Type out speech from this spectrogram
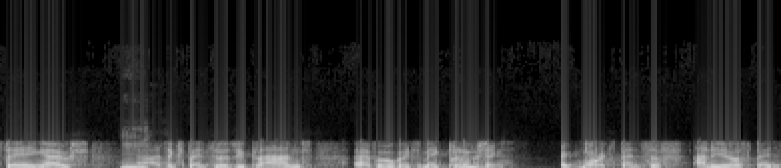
staying out mm. as expensive as we planned, uh, but we're going to make polluting more expensive, and you know, spend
